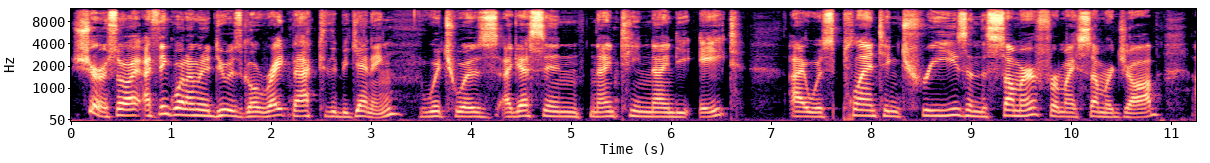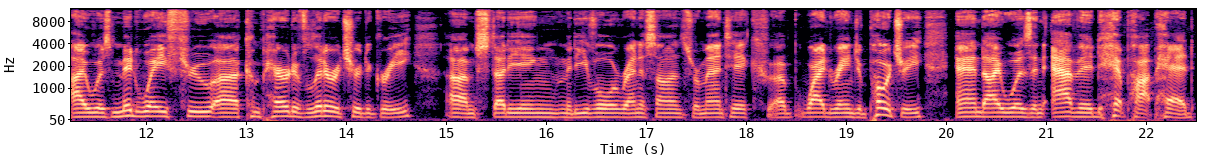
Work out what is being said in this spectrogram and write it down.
Sure. So I, I, think what I'm going to do is go right back to the beginning, which was, I guess, in 1998. I was planting trees in the summer for my summer job. I was midway through a comparative literature degree, um, studying medieval, Renaissance, Romantic, a wide range of poetry, and I was an avid hip hop head,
